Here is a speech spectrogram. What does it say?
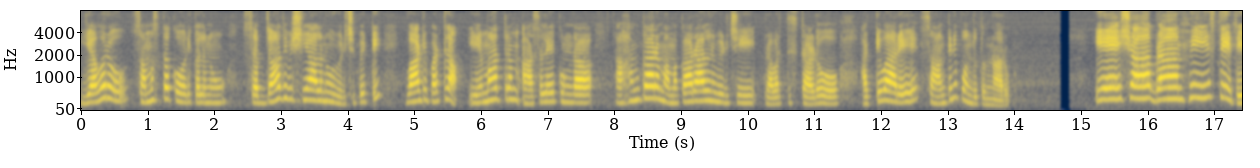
ఎవరు సమస్త కోరికలను శబ్దాది విషయాలను విడిచిపెట్టి వాటి పట్ల ఏమాత్రం ఆశ లేకుండా అహంకార మమకారాలను విడిచి ప్రవర్తిస్తాడో అట్టివారే శాంతిని పొందుతున్నారు. ఏషా బ్రాహ్మీ స్థితి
